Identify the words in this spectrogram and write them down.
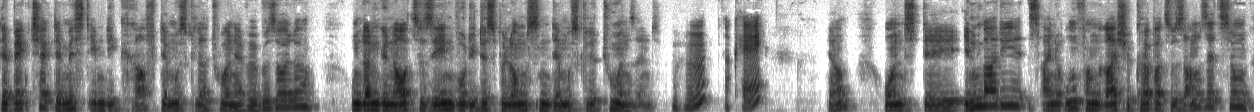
Der Backcheck, der misst eben die Kraft der Muskulatur an der Wirbelsäule, um dann genau zu sehen, wo die Dysbalancen der Muskulaturen sind. Mhm, okay. Ja, und die InBody ist eine umfangreiche Körperzusammensetzung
